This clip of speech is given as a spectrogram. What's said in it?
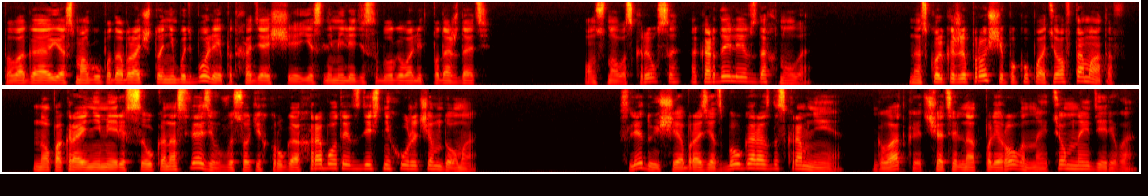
Полагаю, я смогу подобрать что-нибудь более подходящее, если миледи соблаговолит подождать». Он снова скрылся, а Корделия вздохнула. Насколько же проще покупать у автоматов? Но, по крайней мере, ссылка на связи в высоких кругах работает здесь не хуже, чем дома. Следующий образец был гораздо скромнее. Гладкое, тщательно отполированное темное дерево.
